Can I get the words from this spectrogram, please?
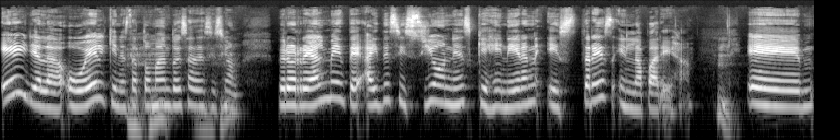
ella la, o él quien está tomando esa decisión. Pero realmente hay decisiones que generan estrés en la pareja. Hmm. Em,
